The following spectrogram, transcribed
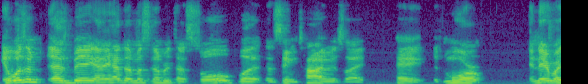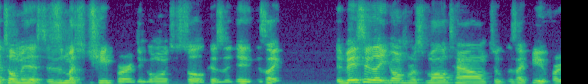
it wasn't as big. I didn't have that much numbers as Seoul, but at the same time, it's like, hey, it's more. And everybody told me this. This is much cheaper than going to Seoul because it, it's like it's basically like you're going from a small town to it's like you for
